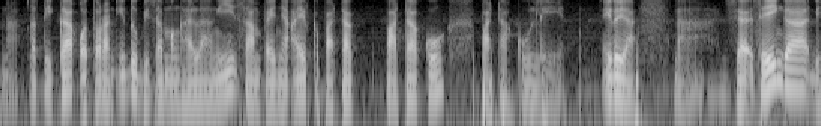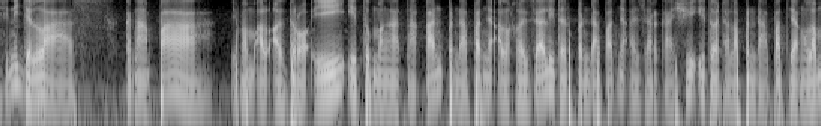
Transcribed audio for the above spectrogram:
Nah, ketika kotoran itu bisa menghalangi sampainya air kepada padaku pada kulit itu ya nah sehingga di sini jelas kenapa Imam Al-Adhroi itu mengatakan pendapatnya Al-Ghazali dan pendapatnya Azhar Kashi itu adalah pendapat yang lem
